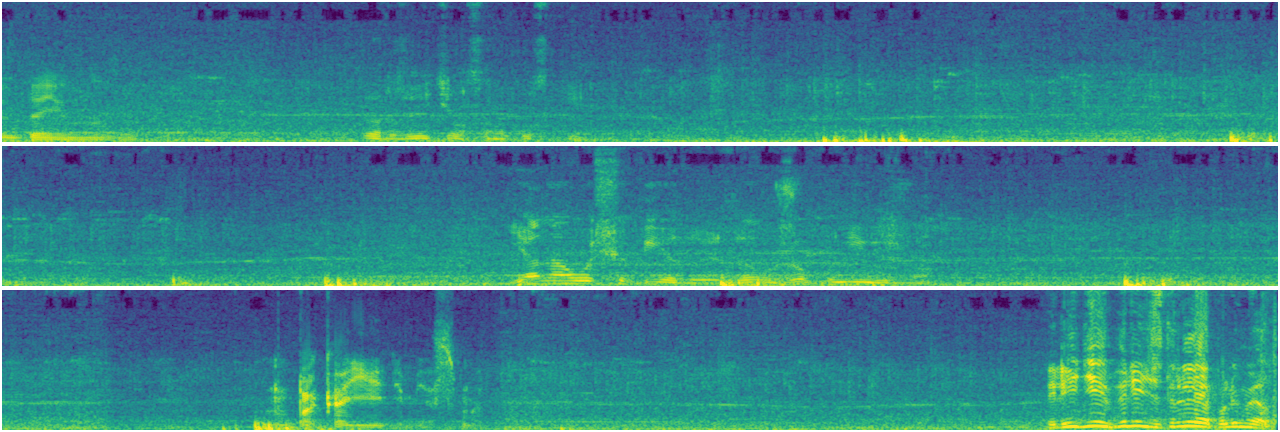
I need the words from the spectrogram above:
Сдаем назад. Всё, разлетелся на куски. Я на ощупь еду, я за жопу не вижу. Ну, пока едем, я смотрю. Впереди, впереди, стреляй, пулемет.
